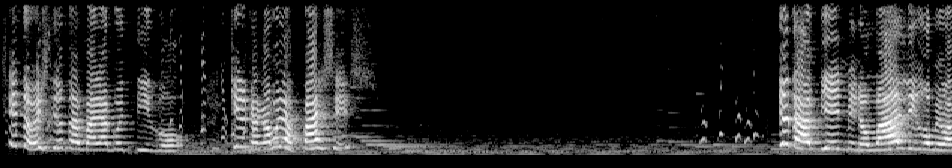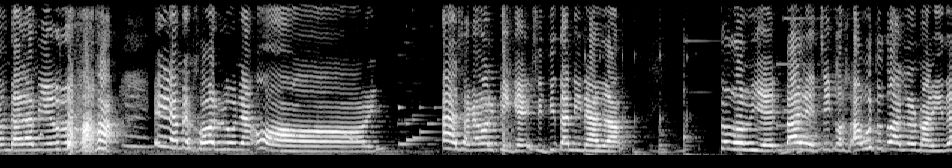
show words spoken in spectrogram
Siento haber sido tan mala contigo. Quiero que hagamos las pases. Yo también, menos mal, digo, me va a dar la mierda. Era mejor, Luna. ¡Ay! Ah, se acabó el pique, sin tita ni nada. Todo bien, vale chicos, ha vuelto toda la normalidad,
